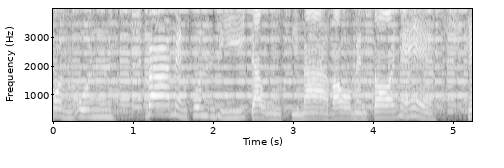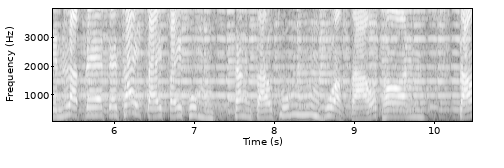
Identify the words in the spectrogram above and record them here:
ก้นอุ่นว่าแม่นคุณผีเจ้าที่มาเบาแม่นต่อแย่เห็นลับแลแต่ใช้ไก่ไปคุ้มทั้งสาวทุ้มพวกสาวทอน สาว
